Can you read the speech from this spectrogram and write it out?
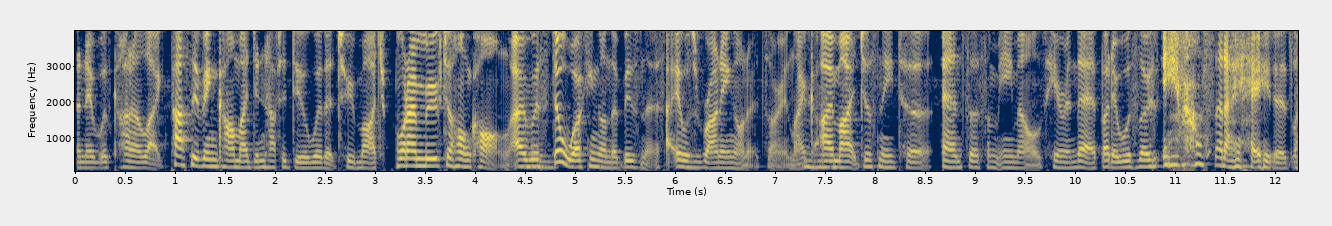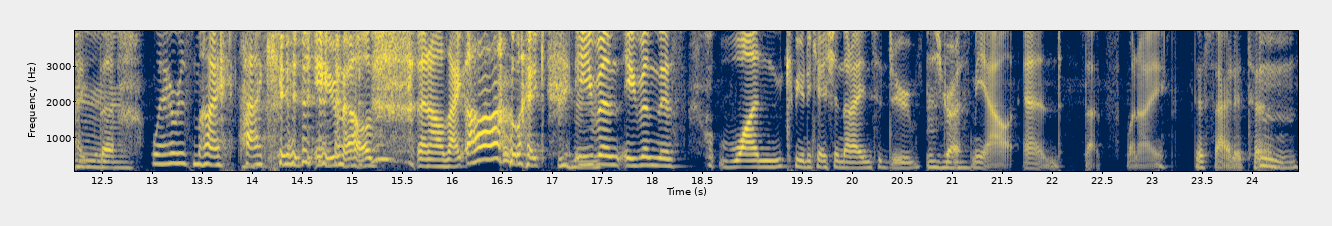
And it was kind of like passive income. I didn't have to deal with it too much. When I moved to Hong Kong, I was mm-hmm. still working on the business. It was running on its own. Like, I mm-hmm. might just need to answer some emails here and there, but it was those emails that I hated, like the mm. where is my package emails? And I was like, ah, like even even this one communication that I need to do stressed me out. And that's when I Decided to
